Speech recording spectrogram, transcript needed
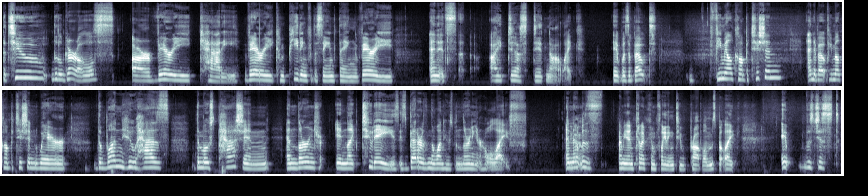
the two little girls are very catty, very competing for the same thing, very. And it's. I just did not like. It was about female competition and about female competition where the one who has the most passion and learned in like two days is better than the one who's been learning her whole life. And that was I mean, I'm kind of conflating two problems, but like it was just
